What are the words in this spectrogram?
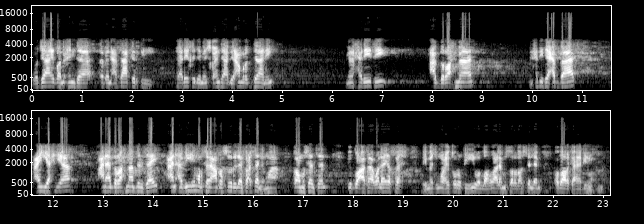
وجاء أيضا عند ابن عساكر في تاريخ دمشق عند أبي عمرو الداني من حديث عبد الرحمن من حديث عباس عن يحيى عن عبد الرحمن بن زيد عن أبيه مرسلا عن رسول الله صلى الله عليه وسلم. وهو مسلسل بالضعفاء ولا يصح بمجموع طرقه والله أعلم صلى الله عليه وسلم وبارك على نبينا محمد.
